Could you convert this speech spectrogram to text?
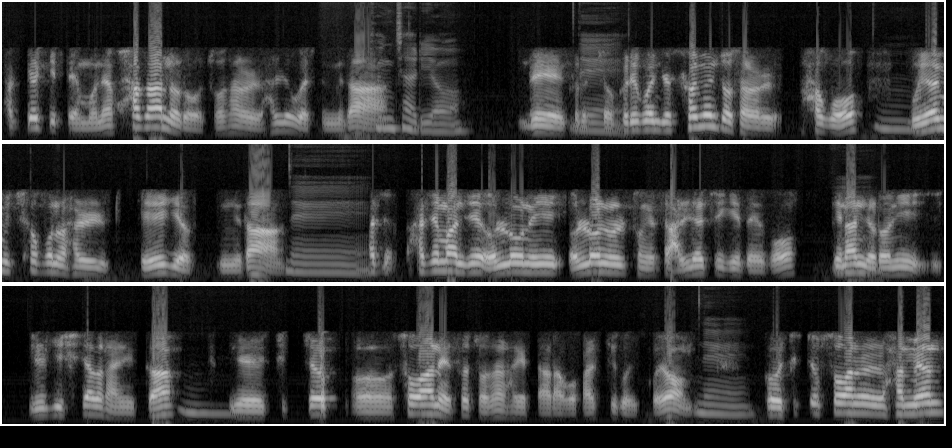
바뀌었기 때문에 화간으로 조사를 하려고 했습니다. 경찰이요. 네, 그렇죠. 네. 그리고 이제 서면 조사를 하고 음. 무혐의 처분을 할 계획이었습니다. 네. 하지, 하지 만 이제 언론이 언론을 통해서 알려지게 되고 비난 여론이 일기 시작을 하니까 음. 이제 직접 어, 소환해서 조사를 하겠다라고 밝히고 있고요. 네. 그 직접 소환을 하면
